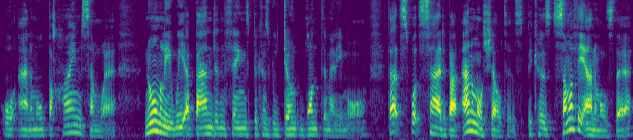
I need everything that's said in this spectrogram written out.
or animal behind somewhere. Normally, we abandon things because we don't want them anymore. That's what's sad about animal shelters, because some of the animals there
